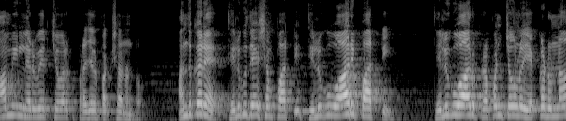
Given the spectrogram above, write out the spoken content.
హామీలు నెరవేర్చే వరకు ప్రజల పక్షాన ఉంటాం. అందుకనే తెలుగుదేశం పార్టీ తెలుగువారి పార్టీ తెలుగువారు ప్రపంచంలో ఎక్కడున్నా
